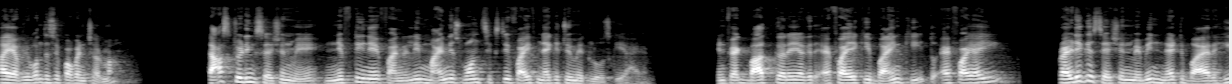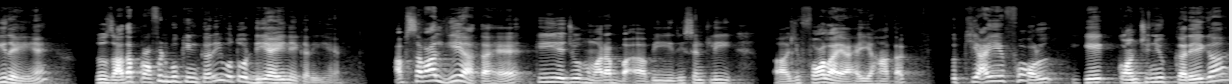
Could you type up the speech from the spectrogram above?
Hi everyone this is Pavan Sharma last trading session में निफ्टी ने फाइनली माइनस वन नेगेटिव में क्लोज किया है। इनफैक्ट बात करें अगर एफ़ की बाइंग की तो एफआईआई फ्राइडे के सेशन में भी नेट बायर ही रहे हैं। जो ज़्यादा प्रॉफिट बुकिंग करी, वो तो डीआई ने करी है। अब सवाल ये आता है कि ये जो हमारा अभी रिसेंटली जो फॉल आया है यहाँ तक तो क्या ये फॉल ये कंटिन्यू करेगा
